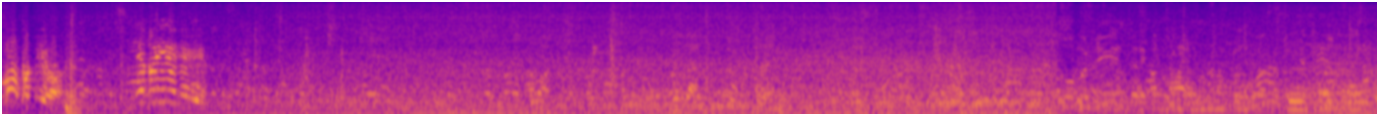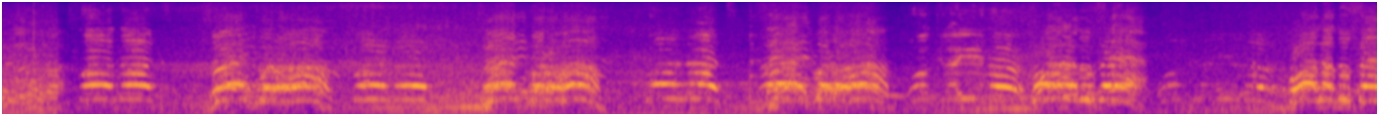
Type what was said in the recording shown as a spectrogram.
хлопот його. Не доїде він. Понад усе! Понад усе!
